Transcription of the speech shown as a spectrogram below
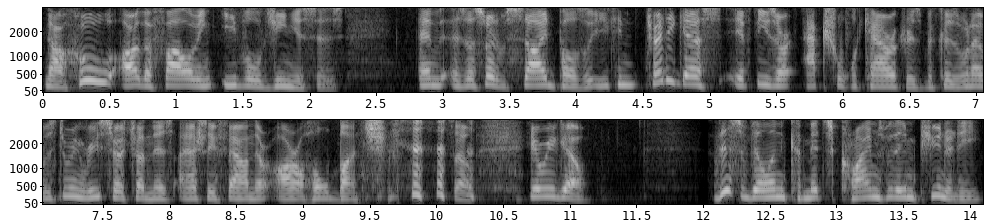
Now, who are the following evil geniuses? And as a sort of side puzzle, you can try to guess if these are actual characters because when I was doing research on this, I actually found there are a whole bunch. so here we go. This villain commits crimes with impunity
